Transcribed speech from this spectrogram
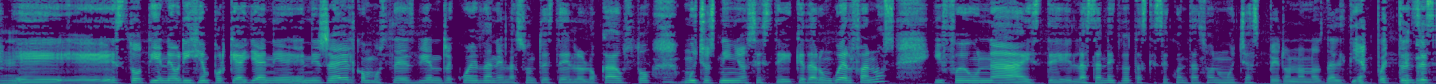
Eh, esto tiene origen porque allá en, Israel, como ustedes bien recuerdan, el asunto este del Holocausto, muchos niños este quedaron huérfanos y fue una este las anécdotas que se cuentan son muchas, pero no nos da el tiempo. Entonces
